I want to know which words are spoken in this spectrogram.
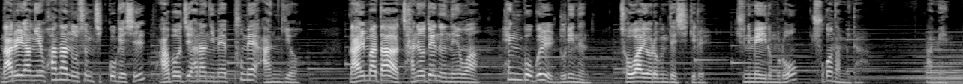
나를 향해 환한 웃음 짓고 계실 아버지 하나님의 품에 안기어 날마다 자녀된 은혜와 행복을 누리는 저와 여러분 되시기를 주님의 이름으로 축원합니다. 아멘.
